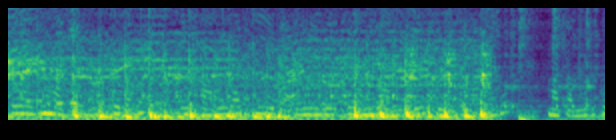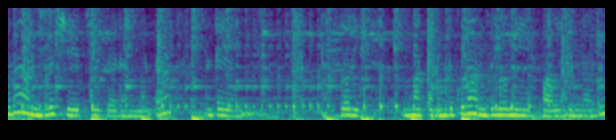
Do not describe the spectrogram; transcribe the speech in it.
సో మా తమ్ముడు కూడా ఈ స్వామివారికి ఈ రథం ఏదైతే ఉందో అందరూ తీసుకెళ్తున్నారు మా తమ్ముడు కూడా అందులో షేర్ చేశాడనమాట అంటే సారీ మా తమ్ముడు కూడా అందులోనే పాల్గొన్నాడు.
